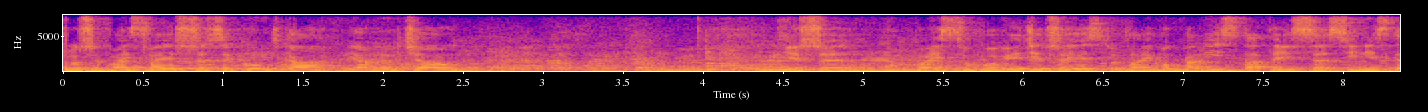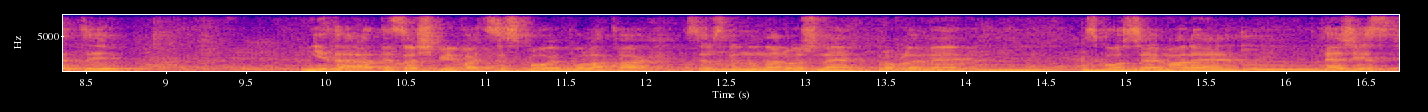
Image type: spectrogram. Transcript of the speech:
Proszę Państwa, jeszcze sekundka. Ja bym chciał jeszcze Państwu powiedzieć, że jest tutaj wokalista tej sesji. Niestety nie da rady zaśpiewać zespołem po latach ze względu na różne problemy z głosem, ale też jest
